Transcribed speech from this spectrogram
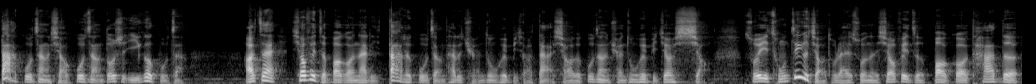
大故障、小故障都是一个故障。而在消费者报告那里，大的故障它的权重会比较大，小的故障权重会比较小。所以从这个角度来说呢，消费者报告它的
